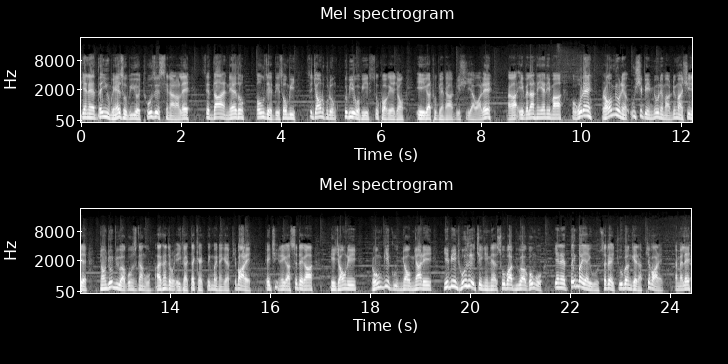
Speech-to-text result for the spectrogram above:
ပြန်လဲသိမ်းယူမယ်ဆိုပြီးတော့ထိုးစစ်ဆင်လာတာလဲစစ်သားအနည်းဆုံး30တေဆုံးပြီးစစ်ကြောင်းတစ်ခုလုံးခွေးပြေးဝပြီးစုခွာခဲ့ကြကြောင်းအေကထုတ်ပြန်တာတွေ့ရှိရပါတယ်။ဒါကအေဘလာ2ရက်နေ့မှာပဲခူးတိုင်းဗရောင်းမြို့နယ်ဥရှိပင်မြို့နယ်မှာတွင်မှရှိတဲ့ညောင်ကျိုးပြူဟာကုန်းစခန်းကိုအာခန့်ကျော်အေကတိုက်ခိုက်သိမ်းပိုက်နိုင်ခဲ့တာဖြစ်ပါတယ်။အဲ့ချိန်တွေကစစ်တပ်ကရေချောင်းတွေ ရုံးပစ်ကူမြောက်များတွေမြေပြင်ထိုးစစ်အချိန်ချိန်နဲ့ဆိုပါပြူဟာကုန်းကိုပြန်လဲသိမ်းပိုက်ရယူကိုစက်တဲ့ကျိုးပန်းခဲ့တာဖြစ်ပါတယ်။ဒါပေမဲ့လည်း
